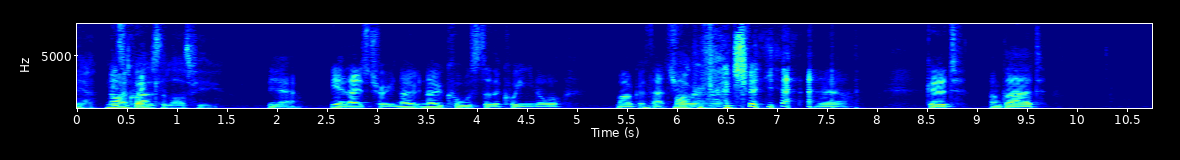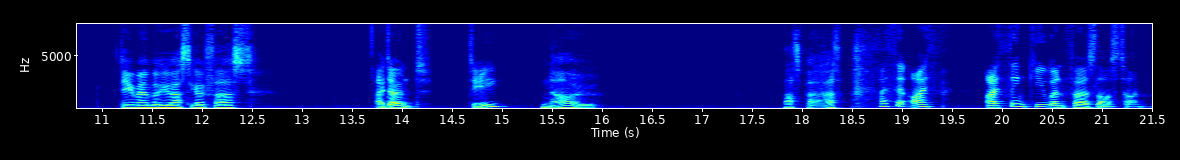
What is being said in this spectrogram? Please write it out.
yeah, not It's as quick. bad as the last few. yeah, yeah, that is true. No, no calls to the Queen or Margaret Thatcher. Margaret. Thatcher. Yeah. Yeah, good. I'm glad. Do you remember who has to go first? I don't. Do you? No. That's bad. I think I, th- I think you went first last time.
